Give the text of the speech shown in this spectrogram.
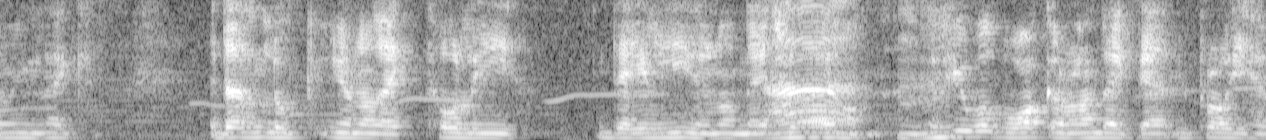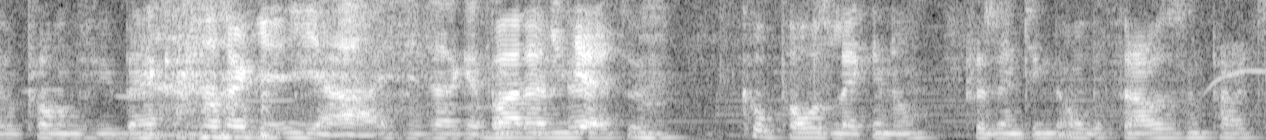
doing. Like it doesn't look you know like totally daily. You know, natural. Ah, mhm. If you would walk around like that, you probably have a problem with your back. okay, yeah, it's like a but um, picture. yeah, it's a Mhm. cool pose. Like you know, presenting all the thousands and parts.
